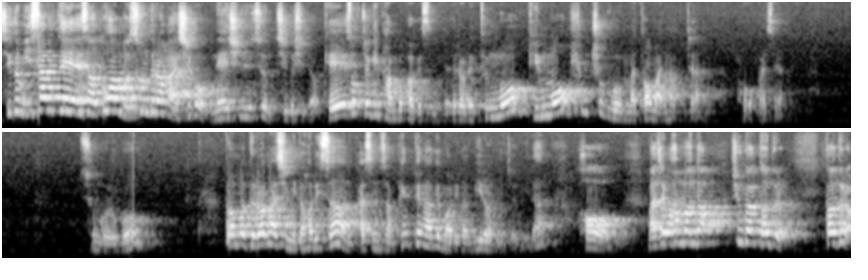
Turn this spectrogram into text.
지금 이 상태에서 또 한 번 숨 들어 마시고 내쉬는 숨 지그시더 계속적인 반복하겠습니다. 여러분의 등목, 뒷목, 흉추 부분만 더 많이 확장. 호흡하세요. 숨 골고 또 한 번 들어 마십니다. 허리선, 가슴선 팽팽하게 머리가 밀어내줍니다. 호 마지막 한 번 더. 흉곽 더 들어. 더 들어.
